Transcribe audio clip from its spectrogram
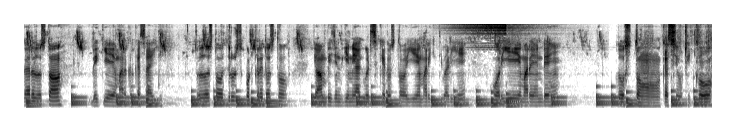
अगर दोस्तों देखिए हमारा घर कैसा है तो दोस्तों ज़रूर सपोर्ट करें दोस्तों जो हम भी ज़िंदगी में आगे बढ़ सके दोस्तों ये हमारी खेती बाड़ी है और ये हमारे अंडे हैं। दोस्तों कैसे हो ठीक हो?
